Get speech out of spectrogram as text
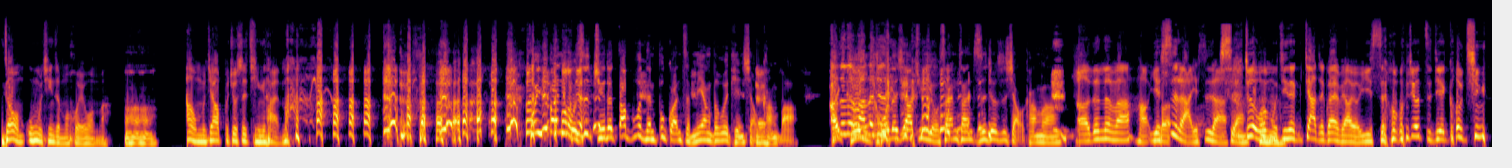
你知道我我母亲怎么回我吗？啊啊，啊，我们家不就是清寒吗？我一般我是觉得大部分人不管怎么样都会填小康吧。还可以活得下去，有三餐吃就是小康啦。啊，真的吗？好，也是啦，也是啦。是啊，就是我母亲的价值观也比较有意思，我们就直接够亲。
